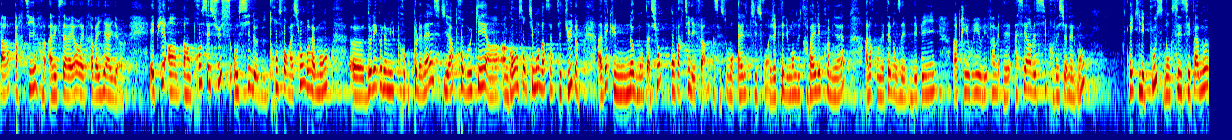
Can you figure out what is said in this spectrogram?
à partir à l'extérieur et travailler ailleurs. Et puis, un, processus aussi de, transformation vraiment euh, de l'économie polonaise qui a provoqué un, grand sentiment d'incertitude avec une augmentation, en partie les femmes, parce que c'est souvent elles qui se font éjecter du monde du travail les premières, alors qu'on était dans des, des pays, a priori, où les femmes étaient assez investies professionnellement et qui les poussent, donc c'est ces fameux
